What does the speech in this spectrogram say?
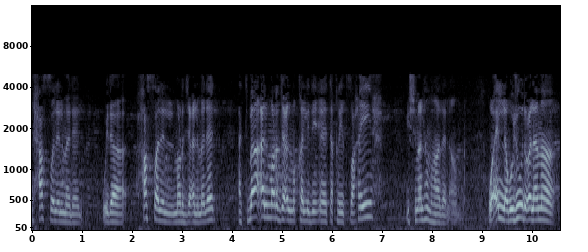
يحصل المدد. وإذا حصل المرجع المدد أتباع المرجع المقلدين إلى تقليد صحيح يشملهم هذا الأمر. وإلا وجود علماء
